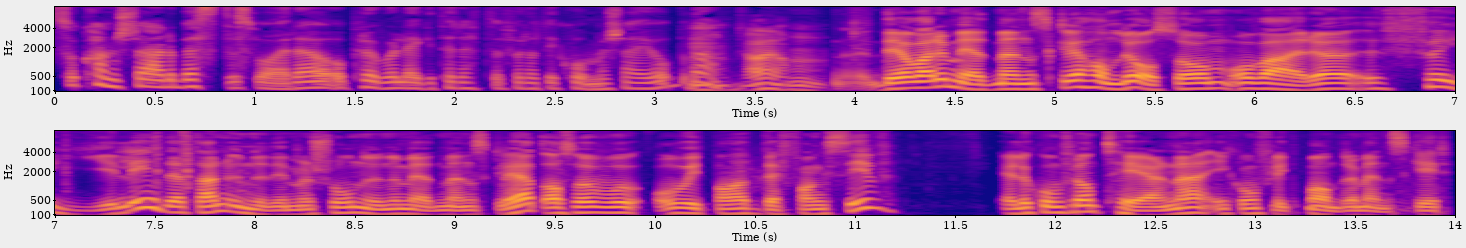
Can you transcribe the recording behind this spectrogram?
Så kanskje er det beste svaret å prøve å legge til rette for at de kommer seg i jobb, da. Mm, ja, ja. Mm. Det å være medmenneskelig handler jo også om å være føyelig. Dette er en underdimensjon under medmenneskelighet. Altså hvorvidt man er defensiv eller konfronterende i konflikt med andre mennesker.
